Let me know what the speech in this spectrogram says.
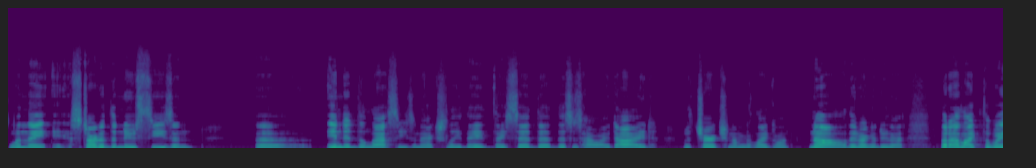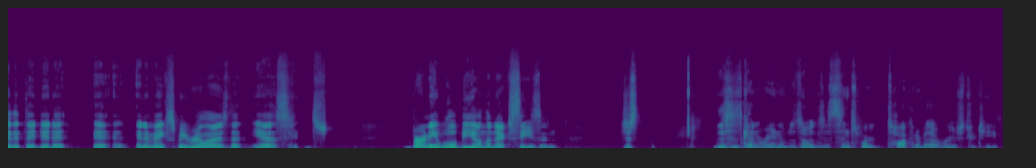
when they started the new season, uh, ended the last season actually. They they said that this is how I died with church, and I'm like going, no, they're not gonna do that. But I like the way that they did it, it and it makes me realize that yes, it's- Burnie will be on the next season. Just this is kind of random. So since we're talking about Rooster Teeth,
